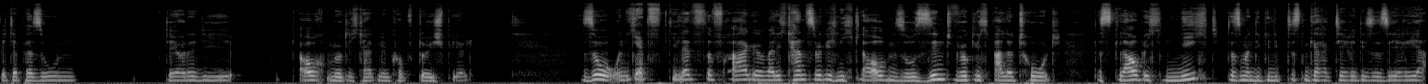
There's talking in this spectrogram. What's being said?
mit der Person, der oder die auch Möglichkeiten im Kopf durchspielt. So, und jetzt die letzte Frage, weil ich kann es wirklich nicht glauben, so sind wirklich alle tot. Das glaube ich nicht, dass man die geliebtesten Charaktere dieser Serie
